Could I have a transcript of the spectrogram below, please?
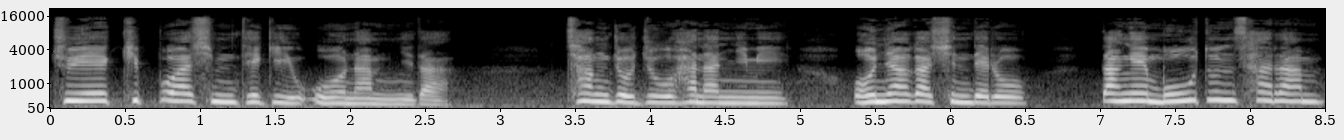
주의 기뻐하심 되기 원합니다. 창조주 하나님이 언약하신 대로 땅의 모든 사람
